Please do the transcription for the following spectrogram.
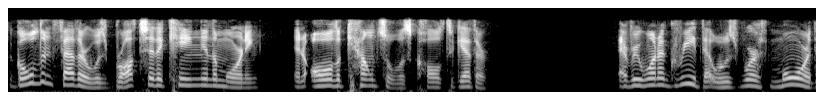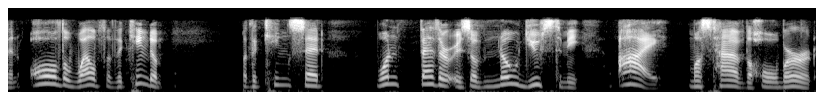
The golden feather was brought to the king in the morning, and all the council was called together. Every one agreed that it was worth more than all the wealth of the kingdom, but the king said, One feather is of no use to me, I must have the whole bird.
